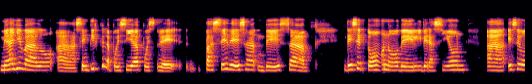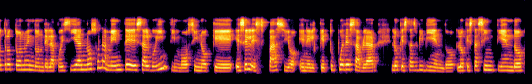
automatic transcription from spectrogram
me ha llevado a sentir que la poesía, pues, eh, pasé de esa, de esa de ese tono de liberación a ese otro tono en donde la poesía no solamente es algo íntimo, sino que es el espacio en el que tú puedes hablar lo que estás viviendo, lo que estás sintiendo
